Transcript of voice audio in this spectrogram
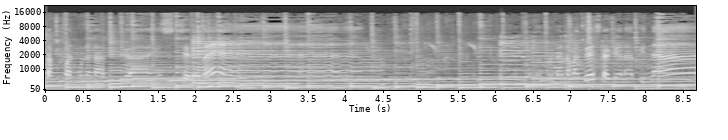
takpan muna natin guys. Tararan! Ito na naman guys. Lagyan natin ng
